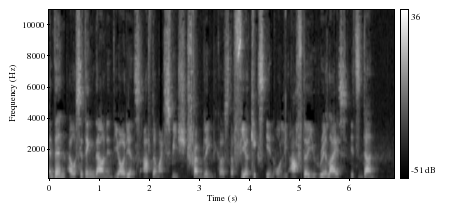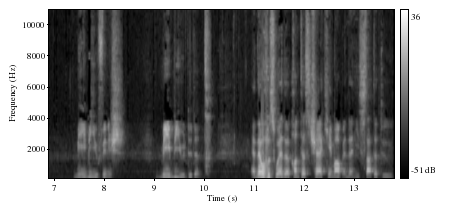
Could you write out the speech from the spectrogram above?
And then I was sitting down in the audience after my speech, trembling because the fear kicks in only after you realize it's done. Maybe you finish maybe you didn't. And that was where the contest chair came up, and then he started to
